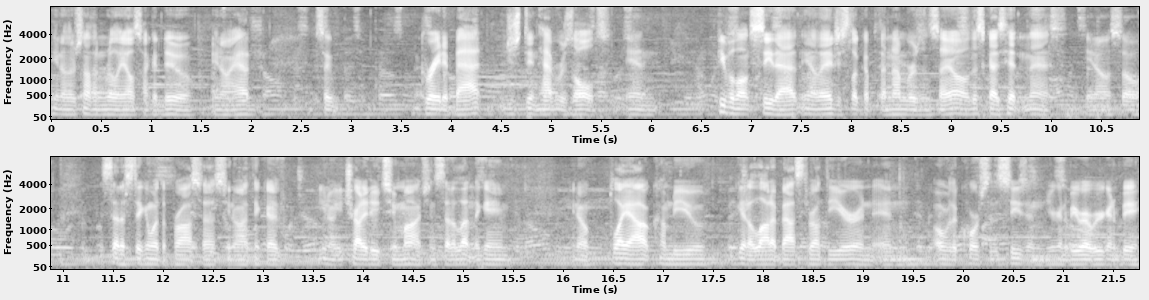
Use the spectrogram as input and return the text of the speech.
you know, there's nothing really else I could do. You know, I had it's a great at bat, just didn't have results, and people don't see that. You know, they just look up the numbers and say, oh, this guy's hitting this. You know, so instead of sticking with the process, you know, I think I, you know, you try to do too much instead of letting the game, you know, play out, come to you, get a lot of bats throughout the year, and, and over the course of the season, you're going to be right where you're going to be.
